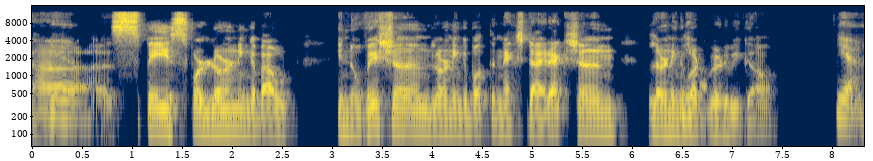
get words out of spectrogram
uh, yeah. space for learning about innovation, learning about the next direction, learning yeah. about where do we go. Yeah,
